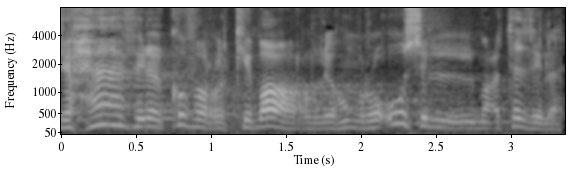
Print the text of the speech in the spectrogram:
جحافل الكفر الكبار اللي هم رؤوس المعتزلة.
